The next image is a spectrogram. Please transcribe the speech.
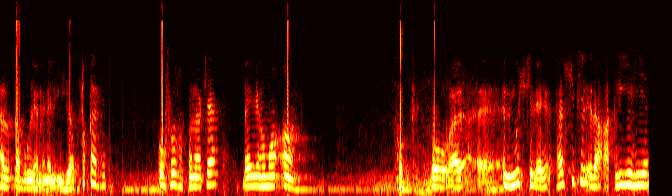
القبول من الإيجاب تقرب. افرض هناك بينهما آن. المشكلة هالشكل إذا عقلية هي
